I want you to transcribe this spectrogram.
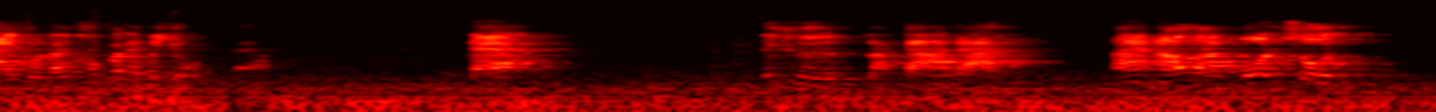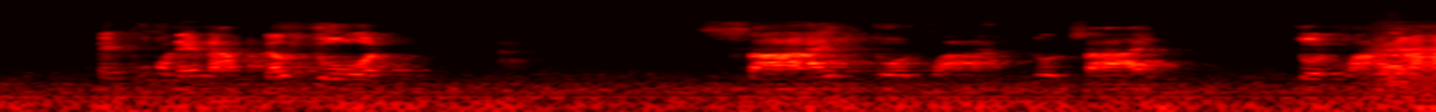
ครคนนั้นเขาก็ได้ประโยชน์แล้ว นะ นี่คือหลักการนะเอาหลักบนสุด เป็นผู้แนะนำแล้วโยน ซ้ายโยนขวา โยนซ้าย โยนขวานะ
